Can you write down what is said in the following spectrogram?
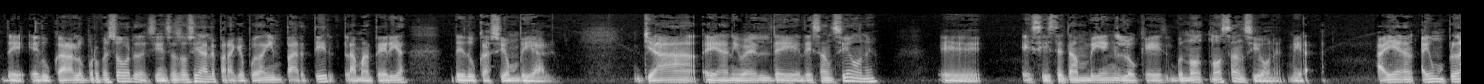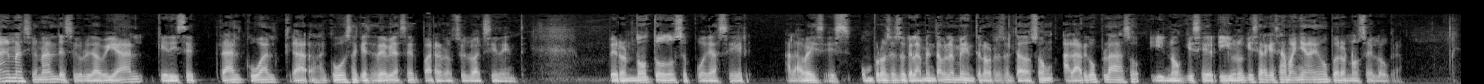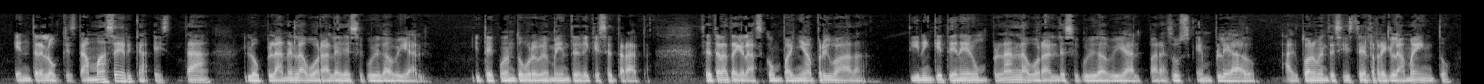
de educar a los profesores de ciencias sociales para que puedan impartir la materia de educación vial. Ya eh, a nivel de, de sanciones, eh, existe también lo que es, no, no sanciones, mira, hay, un plan nacional de seguridad vial que dice tal cual cada cosa que se debe hacer para reducir los accidentes, pero no todo se puede hacer a la vez. Es un proceso que lamentablemente los resultados son a largo plazo y no quisiera, y uno quisiera que sea mañana mismo, pero no se logra. Entre lo que está más cerca está los planes laborales de seguridad vial. Y te cuento brevemente de qué se trata. Se trata que las compañías privadas tienen que tener un plan laboral de seguridad vial para sus empleados. Actualmente existe el reglamento,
